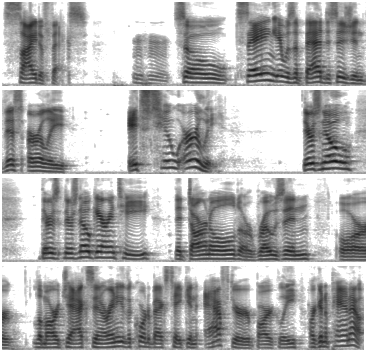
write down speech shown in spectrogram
side effects. Mm-hmm. So saying it was a bad decision this early, it's too early. There's no there's there's no guarantee that Darnold or Rosen or Lamar Jackson or any of the quarterbacks taken after Barkley are going to pan out.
